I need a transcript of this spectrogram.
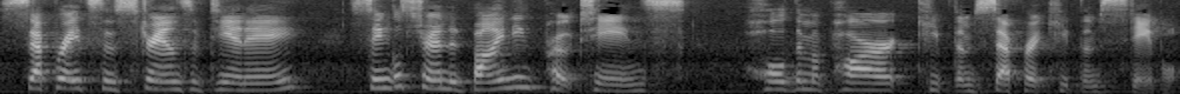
separates those strands of DNA, single-stranded binding proteins hold them apart, keep them separate, keep them stable.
